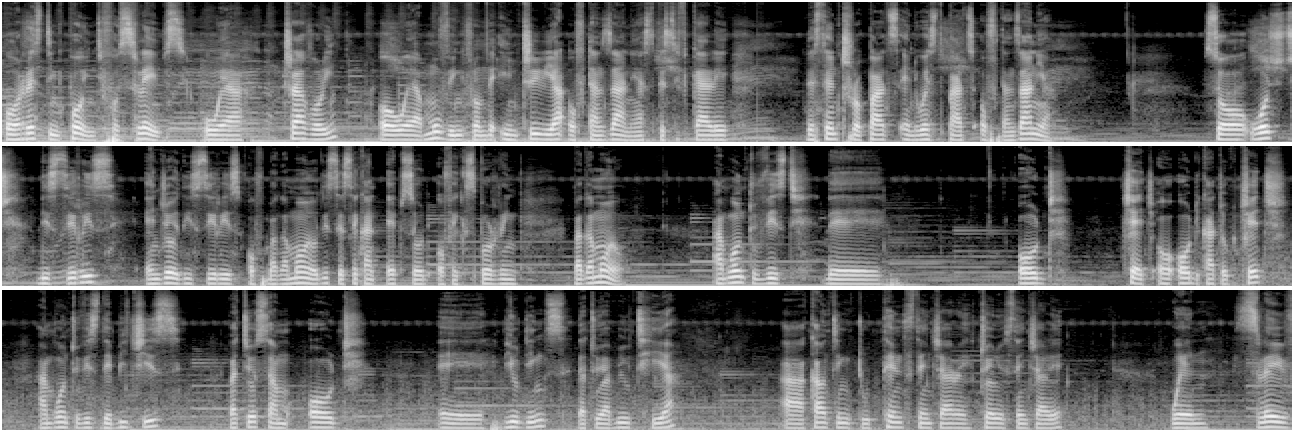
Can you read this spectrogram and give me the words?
or resting point for slaves who were traveling or were moving from the interior of Tanzania, specifically the central parts and west parts of Tanzania. So watch this series, enjoy this series of Bagamoyo. This is the second episode of exploring Bagamoyo. I'm going to visit the old church or old Catholic church. I'm going to visit the beaches, but also some old uh, buildings that were built here, uh, counting to 10th century, 12th century, when slave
